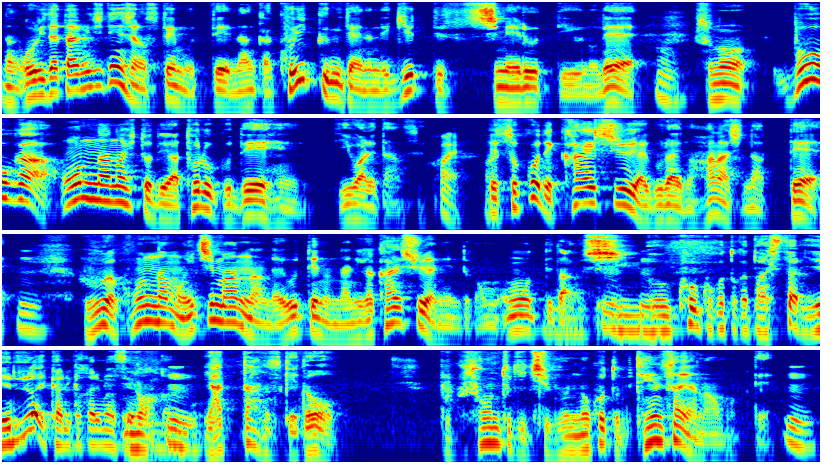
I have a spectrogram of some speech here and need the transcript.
なんか折りたたみ自転車のステムって、なんかクイックみたいなんでギュッて締めるっていうので、うんその棒が女の人ではトルク出えへんって言われたんですよ。はい。で、そこで回収やぐらいの話になって、うんうわ、こんなもん1万なんだよ、売ってんの何が回収やねんとか思ってたんですよ。新聞広告とか出したり、えらい金かかりますよ。のうんやったんですけど、僕その時自分のこと天才やな思って。うん。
